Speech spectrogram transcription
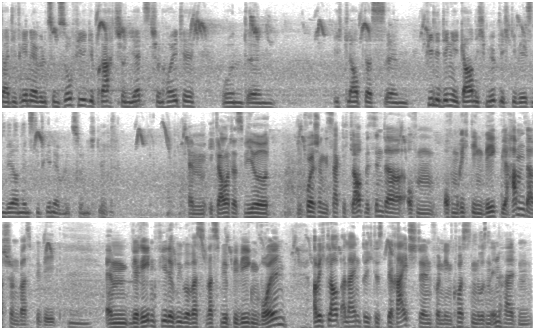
da hat die Trainerevolution so viel gebracht, schon jetzt, schon heute und ähm, ich glaube, dass ähm, viele Dinge gar nicht möglich gewesen wären, wenn es die Trainerevolution nicht gibt. Ähm, ich glaube, dass wir, wie vorher schon gesagt, ich glaube, wir sind da auf dem, auf dem richtigen Weg. Wir haben da schon was bewegt. Mhm. Ähm, wir reden viel darüber, was, was wir bewegen wollen. Aber ich glaube, allein durch das Bereitstellen von den kostenlosen Inhalten,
